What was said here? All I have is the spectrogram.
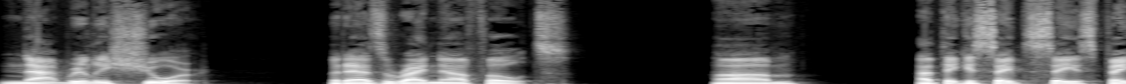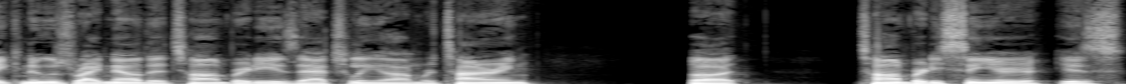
Not really sure. But as of right now, folks, um, I think it's safe to say it's fake news right now that Tom Brady is actually um, retiring. But Tom Brady Sr. is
